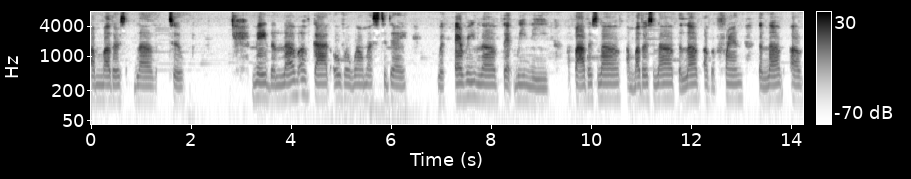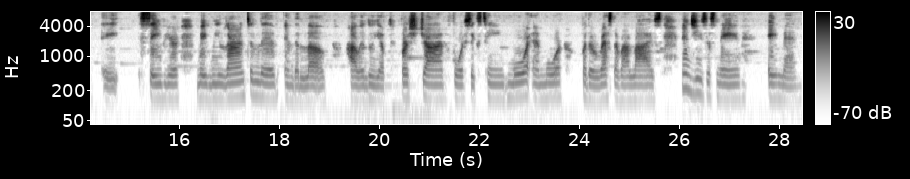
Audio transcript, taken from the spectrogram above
a mother's love too. May the love of God overwhelm us today with every love that we need a father's love, a mother's love, the love of a friend, the love of a savior. May we learn to live in the love. Hallelujah. First John 4 16, more and more for the rest of our lives. In Jesus' name, amen.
